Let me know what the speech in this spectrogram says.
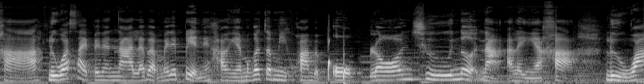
คะ หรือว่าใส่ไปนานๆแล้วแบบไม่ได้เปลี่ยนให้เขาเงี้ยมันก็จะมีความแบบอบร้อนชื้นเหนอะหนะอะไรเงี้ยค่ะ หรือว่า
